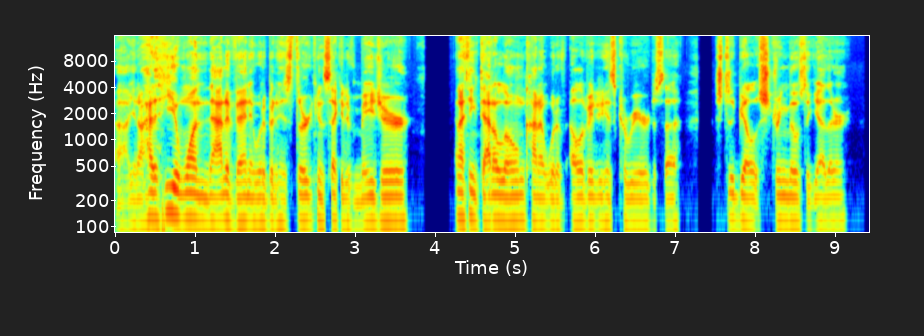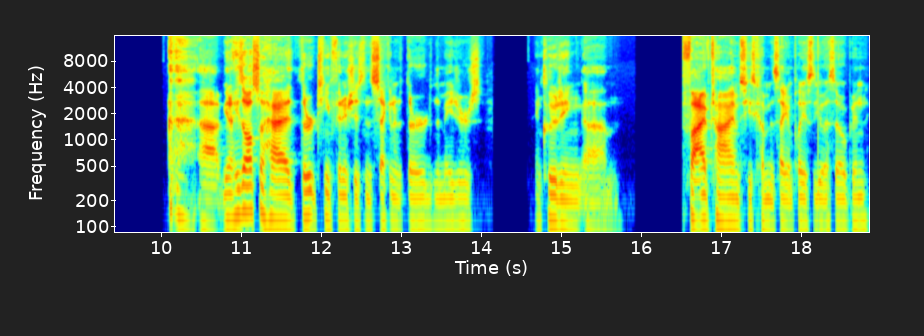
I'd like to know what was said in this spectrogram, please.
Uh, you know, had he won that event, it would have been his third consecutive major, and I think that alone kind of would have elevated his career just a just to be able to string those together. Uh, you know, he's also had 13 finishes in second and third in the majors, including um, five times he's come in second place the U.S. Open.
